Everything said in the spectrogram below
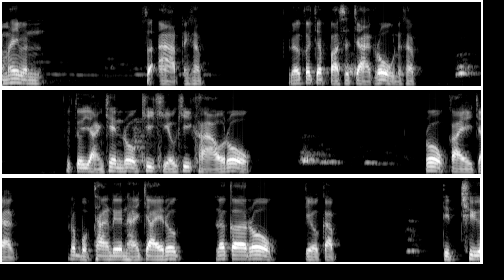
ำให้มันสะอาดนะครับ แล้วก็จะปราศจากโรคนะครับยกตัวอย่างเช่น โรคขี้เขียวขี้ขาวโรค โรคไก่จาก ระบบทางเดินหายใจโรคแล้วก็โรคเกี่ยวกับติดเชื้อ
